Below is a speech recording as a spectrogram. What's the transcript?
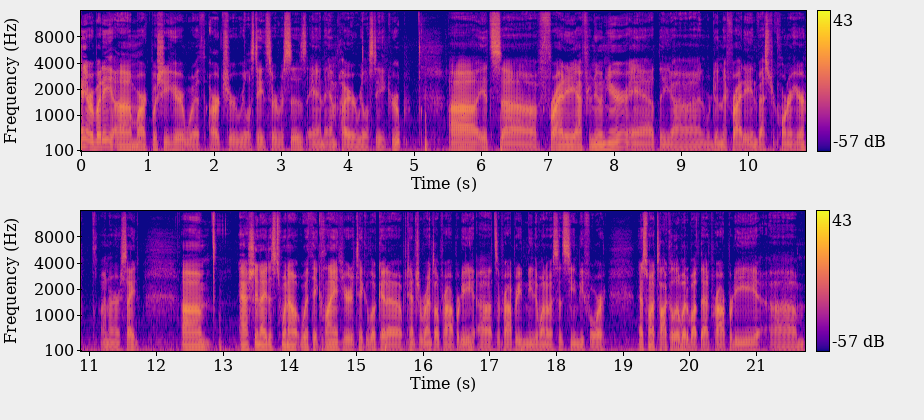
Hey everybody, uh, Marc Bushee here with Archer Real Estate Services and Empire Real Estate Group. Uh, it's uh, Friday afternoon here at the, uh, we're doing the Friday Investor Corner here on our site. Um, Ashley and I just went out with a client here to take a look at a potential rental property. Uh, it's a property neither one of us had seen before. I just want to talk a little bit about that property. Um,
